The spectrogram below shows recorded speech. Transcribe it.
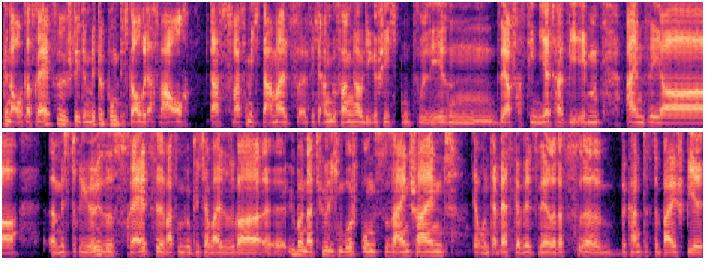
Genau, das Rätsel steht im Mittelpunkt. Ich glaube, das war auch das, was mich damals, als ich angefangen habe, die Geschichten zu lesen, sehr fasziniert hat, wie eben ein sehr äh, mysteriöses Rätsel, was möglicherweise sogar äh, übernatürlichen Ursprungs zu sein scheint. Der Hund der Baskervilles wäre das äh, bekannteste Beispiel,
